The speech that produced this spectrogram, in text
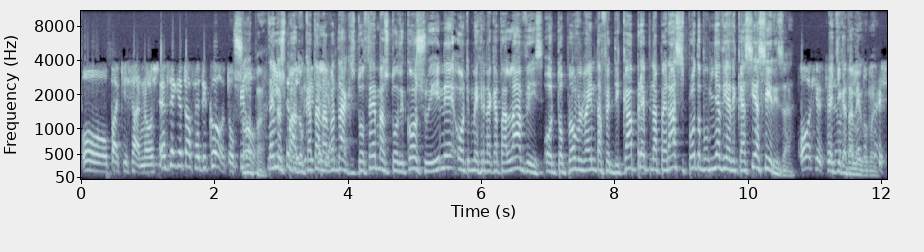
ο Πακιστανός, έφταιγε το αφεντικό. Το οποίο. Σόπα. δεν Τέλος ήθελε πάντων, το παιδί, κατάλαβα. παιδιά. Εντάξει, το θέμα στο δικό σου είναι ότι μέχρι να καταλάβεις ότι το πρόβλημα είναι τα αφεντικά, πρέπει να περάσεις πρώτα από μια διαδικασία ΣΥΡΙΖΑ. Όχι, φίλε, Εκεί όχι, καταλήγουμε. δεν το ξέρεις.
